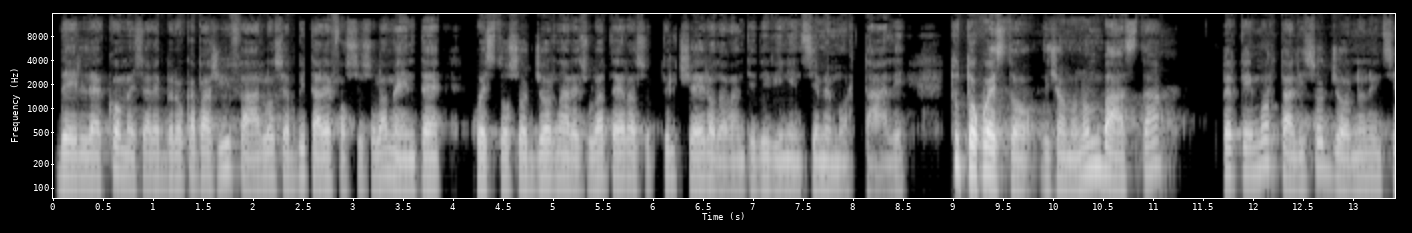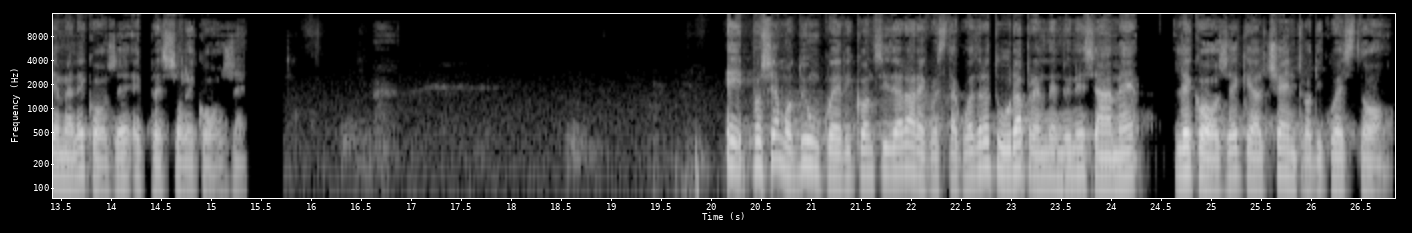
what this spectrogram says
del come sarebbero capaci di farlo se abitare fosse solamente questo soggiornare sulla terra, sotto il cielo, davanti ai divini, insieme ai mortali. Tutto questo, diciamo, non basta perché i mortali soggiornano insieme alle cose e presso le cose. E possiamo dunque riconsiderare questa quadratura prendendo in esame le cose che al centro di questo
